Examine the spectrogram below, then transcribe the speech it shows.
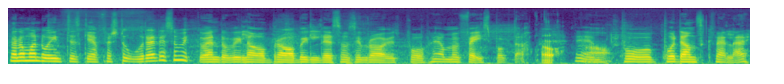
Men om man då inte ska förstora det så mycket och ändå vill ha bra bilder som ser bra ut på ja, men Facebook då, Ja. eh, Ja. på, på danskvällar.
